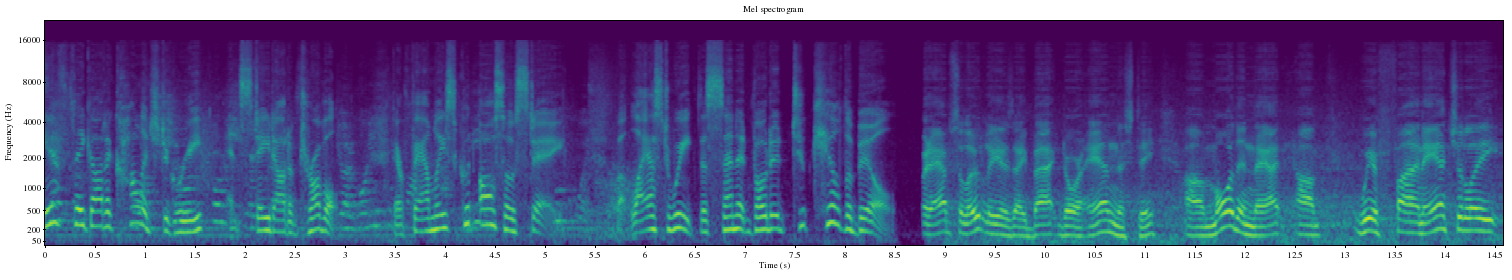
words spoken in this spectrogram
if they got a college degree and stayed out of trouble. Their families could also stay. But last week, the Senate voted to kill the bill. It absolutely is a backdoor amnesty. Uh, more than that, um, we're financially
